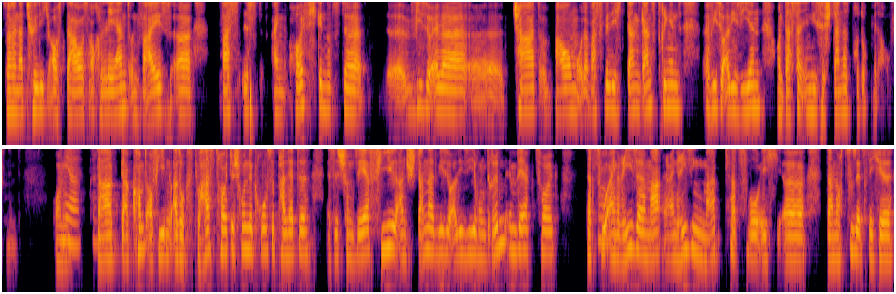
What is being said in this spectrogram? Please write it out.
sondern natürlich aus daraus auch lernt und weiß, äh, was ist ein häufig genutzter äh, visueller äh, Chart, Baum oder was will ich dann ganz dringend äh, visualisieren und das dann in dieses Standardprodukt mit aufnimmt. Und ja, genau. da, da kommt auf jeden, also du hast heute schon eine große Palette. Es ist schon sehr viel an Standardvisualisierung drin im Werkzeug. Dazu mhm. ein, rieser, ein riesigen Marktplatz, wo ich äh, dann noch zusätzliche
